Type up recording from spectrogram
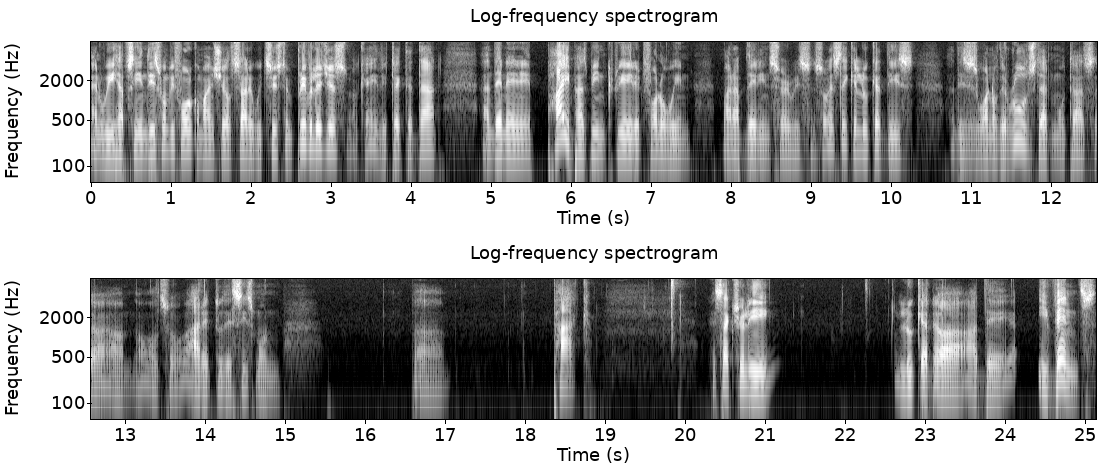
And we have seen this one before. Command shell started with system privileges. Okay, detected that. And then a pipe has been created following my updating services. So let's take a look at this. This is one of the rules that Mutaz uh, um, also added to the Sysmon uh, pack. Let's actually look at uh, at the events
